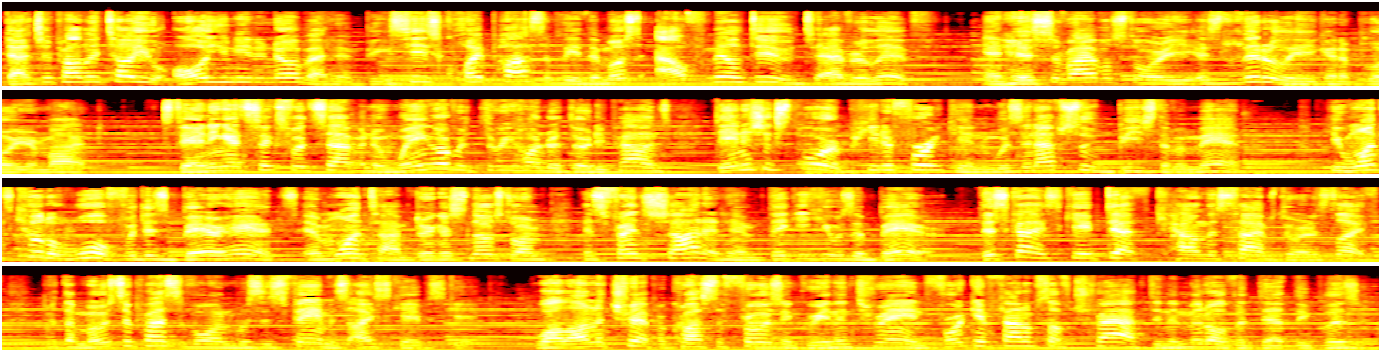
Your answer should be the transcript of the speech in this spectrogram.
That should probably tell you all you need to know about him because he's quite possibly the most alpha male dude to ever live. And his survival story is literally gonna blow your mind. Standing at 6 foot 7 and weighing over 330 pounds, Danish explorer Peter Freuchen was an absolute beast of a man. He once killed a wolf with his bare hands, and one time during a snowstorm, his friends shot at him thinking he was a bear. This guy escaped death countless times throughout his life, but the most impressive one was his famous ice cave escape. While on a trip across the frozen Greenland terrain, Freuchen found himself trapped in the middle of a deadly blizzard.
